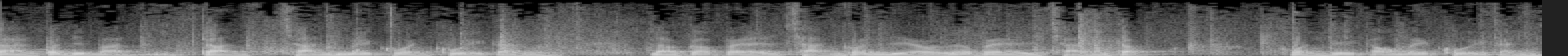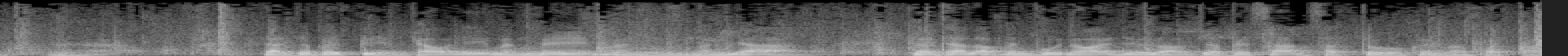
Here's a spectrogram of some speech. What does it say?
การปฏิบัติการฉันไม่ควรคุยกัน เราก็ไปฉันคนเดียวหรือไปฉันกับคนที่เขาไม่คุยกัน อยากจะไปเปลี่ยนเขานี่มันไม่มันมันยาก แล้วถ้าเราเป็นผู้น้อย เดี๋ยวเราจะไปสร้างศัตรูขึ้นมาเปล่า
